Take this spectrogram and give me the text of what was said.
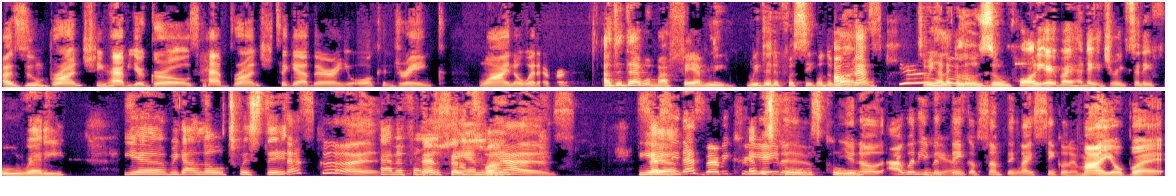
a Zoom brunch. You have your girls have brunch together and you all can drink wine or whatever. I did that with my family. We did it for Cinco de Oh, that's cute. So we had like a little Zoom party. Everybody had their drinks and their food ready. Yeah, we got a little twisted, That's good. having fun That with the sounds family. fun. Yes. Yeah, That's, see, that's very was creative. cool, it was cool. You know, I wouldn't even Yeah. think of something like Cinco de Mayo, but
